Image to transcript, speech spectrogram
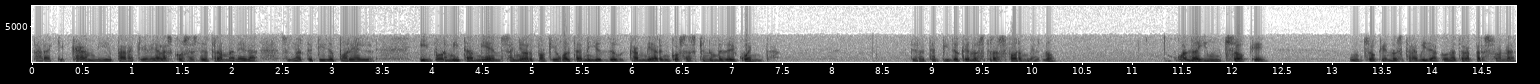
para que cambie, para que vea las cosas de otra manera. Señor, te pido por él y por mí también, Señor, porque igual también yo tengo que cambiar en cosas que no me doy cuenta. Pero te pido que nos transformes, ¿no? Cuando hay un choque, un choque en nuestra vida con otra persona,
